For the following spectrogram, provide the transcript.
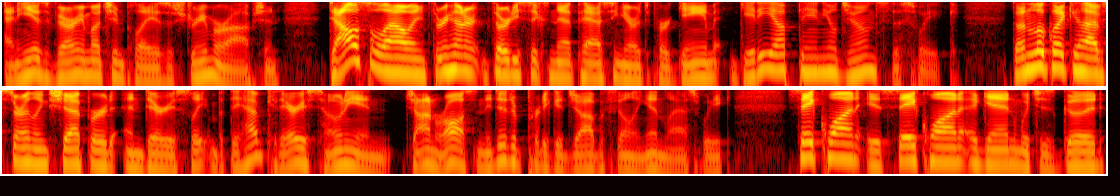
And he is very much in play as a streamer option. Dallas allowing 336 net passing yards per game. Giddy up Daniel Jones this week. Doesn't look like he'll have Sterling Shepard and Darius Slayton, but they have Kadarius Toney and John Ross, and they did a pretty good job of filling in last week. Saquon is Saquon again, which is good.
